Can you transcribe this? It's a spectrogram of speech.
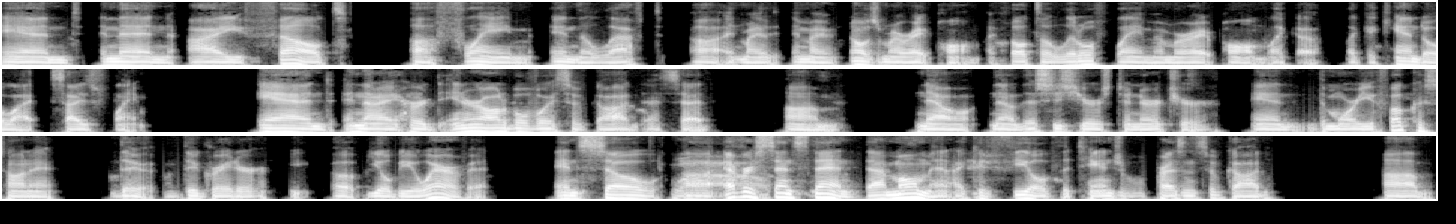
and and then I felt a flame in the left, uh, in my in my no, it was my right palm. I felt a little flame in my right palm, like a like a candle light size flame. And and then I heard the inaudible voice of God that said, um, "Now, now this is yours to nurture, and the more you focus on it, the the greater uh, you'll be aware of it." And so, uh, ever since then, that moment, I could feel the tangible presence of God. Um,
